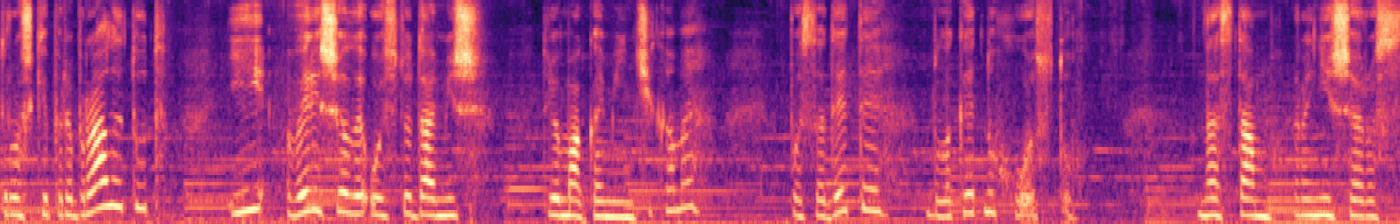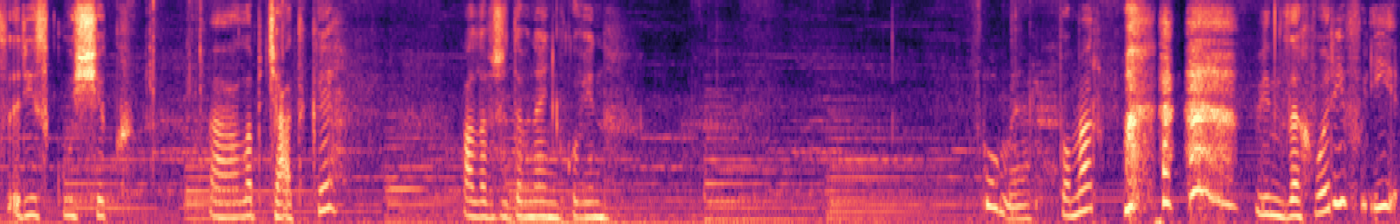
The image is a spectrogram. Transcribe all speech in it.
Трошки прибрали тут і вирішили ось туди між трьома камінчиками посадити блакитну хосту. У нас там раніше рос- ріс кущик лапчатки, але вже давненько він Помер. помер. він захворів і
